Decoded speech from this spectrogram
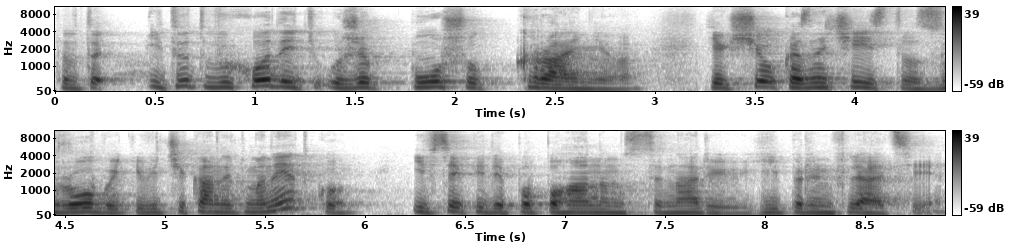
Тобто, і тут виходить уже пошук крайнього. Якщо казначейство зробить і відчеканить монетку, і все піде по поганому сценарію гіперінфляції,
